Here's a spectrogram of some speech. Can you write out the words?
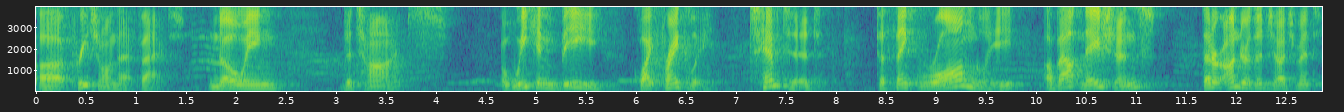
uh, preach on that fact, knowing the times. But we can be, quite frankly, tempted to think wrongly about nations that are under the judgment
